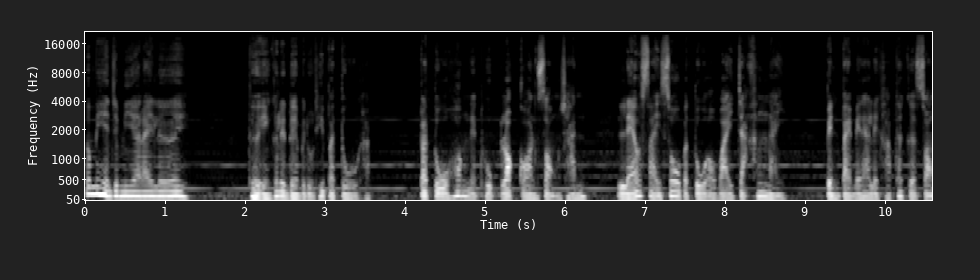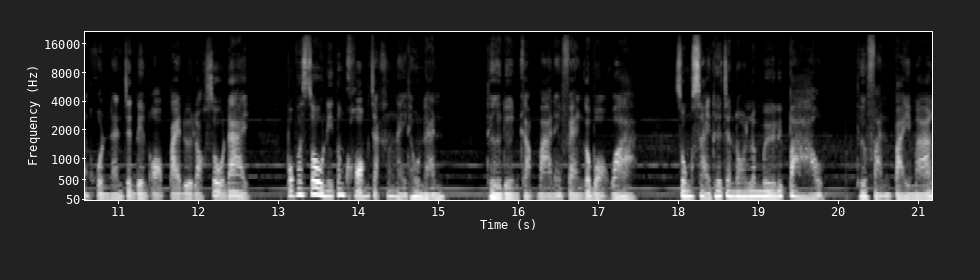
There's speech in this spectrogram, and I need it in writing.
ก็ไม่เห็นจะมีอะไรเลย เธอเองก็เลยเดินไปดูที่ประตูครับ ประตูห้องเนี่ยถูกล็อกกรสองชั้น แล้วใส่โซ่ประตูเอาไว้จากข้างใน เป็นไปไม่ได้เลยครับ ถ้าเกิดสองคนนั้นจะเดินออกไปโดยล็อกโซ่ได้ เพราะว่าโซ่นี้ต้องคล้องจากข้างในเท่านั้น เธอเดินกลับมาเนี่ยแฟนก็บอกว่า สงสัยเธอจะนอนละเมอหรือเปล่า เธอฝันไปมั้ง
